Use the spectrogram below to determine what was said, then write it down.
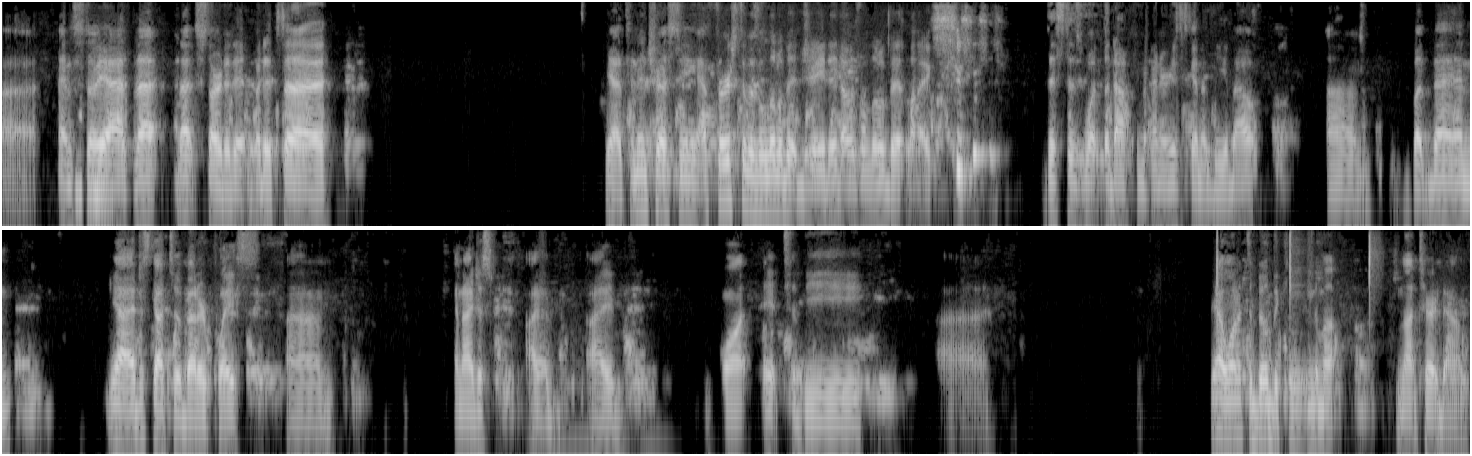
uh, and so yeah, that that started it. But it's uh yeah, it's an interesting. At first, it was a little bit jaded. I was a little bit like, this is what the documentary is going to be about. Um, but then, yeah, I just got to a better place, um, and I just I I want it to be. Uh, yeah, I want it to build the kingdom up, not tear it down.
